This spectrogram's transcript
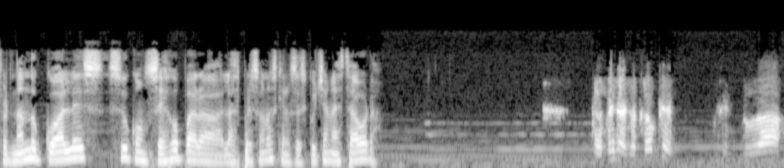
Fernando, ¿cuál es su consejo para las personas que nos escuchan a esta hora? Pues mira, yo creo que sin duda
